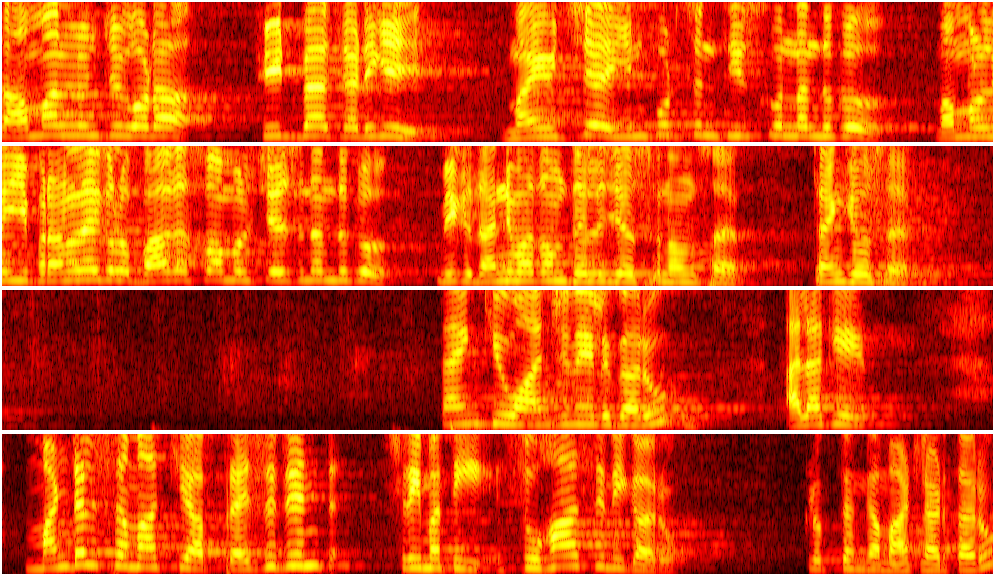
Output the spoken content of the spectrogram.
సామాన్ల నుంచి కూడా ఫీడ్బ్యాక్ అడిగి మేము ఇచ్చే ఇన్పుట్స్ని తీసుకున్నందుకు మమ్మల్ని ఈ ప్రణాళికలో భాగస్వాములు చేసినందుకు మీకు ధన్యవాదం తెలియజేస్తున్నాం sir. Thank you sir thank you Anjaneyulu garu. అలాగే మండల్ సమాఖ్య ప్రెసిడెంట్ శ్రీమతి సుహాసిని గారు క్లుప్తంగా మాట్లాడతారు.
